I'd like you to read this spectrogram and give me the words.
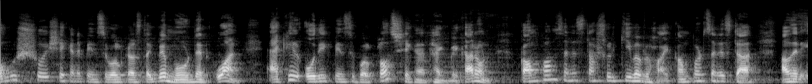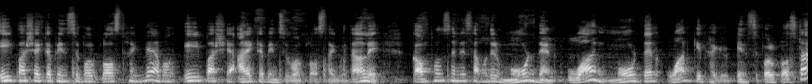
অবশ্যই সেখানে প্রিন্সিপাল ক্লস থাকবে মোর দ্যান ওয়ান একের অধিক প্রিন্সিপাল ক্লস সেখানে থাকবে। কারণ কম্পাউন্ড সেন্টেন্সটা আসলে কীভাবে হয়? কম্পাউন্ড সেন্টেন্সটা আমাদের এই পাশে একটা প্রিন্সিপাল ক্লস থাকবে এবং এই পাশে আরেকটা প্রিন্সিপাল ক্লস থাকবে। তাহলে কম্পাউন্ড সেন্টেন্স আমাদের more than one more than one কি থাকবে? প্রিন্সিপাল ক্লসটা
